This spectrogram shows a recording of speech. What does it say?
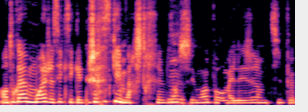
En tout cas, moi, je sais que c'est quelque chose qui marche très bien mm. chez moi pour m'alléger un petit peu.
